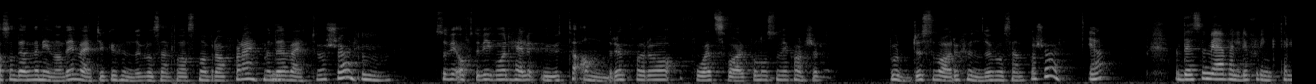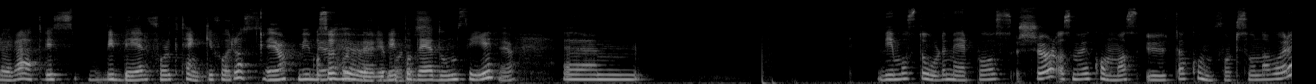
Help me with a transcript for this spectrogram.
Altså, Den venninna di vet jo ikke 100% hva som er bra for deg, men det vet du jo sjøl. Mm. Så vi ofte vi går heller ut til andre for å få et svar på noe som vi kanskje burde svare 100% på sjøl. ja. Og det som vi er veldig flinke til å gjøre, er at hvis vi ber folk tenke for oss, Ja, vi og så hører vi på oss. det de sier Ja. Ehm, vi må stole mer på oss sjøl, og så må vi komme oss ut av komfortsona vår.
